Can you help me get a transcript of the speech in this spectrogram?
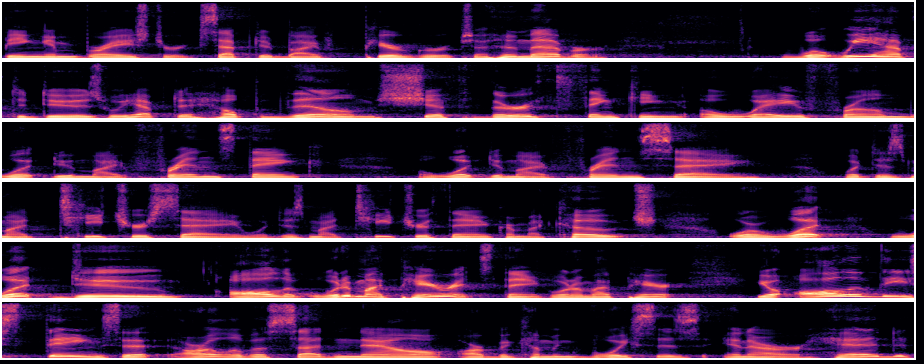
being embraced or accepted by peer groups or whomever what we have to do is we have to help them shift their thinking away from what do my friends think or what do my friends say what does my teacher say what does my teacher think or my coach or what what do all of what do my parents think? What do my parents you know all of these things that all of a sudden now are becoming voices in our head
